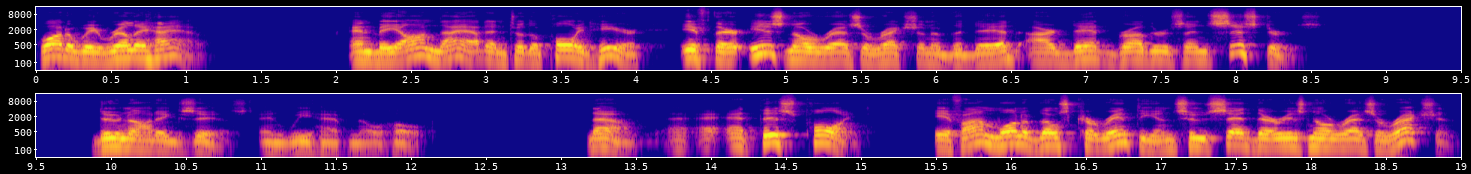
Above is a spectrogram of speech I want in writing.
what do we really have? And beyond that, and to the point here, if there is no resurrection of the dead, our dead brothers and sisters do not exist, and we have no hope. Now, at this point, if I'm one of those Corinthians who said there is no resurrection,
